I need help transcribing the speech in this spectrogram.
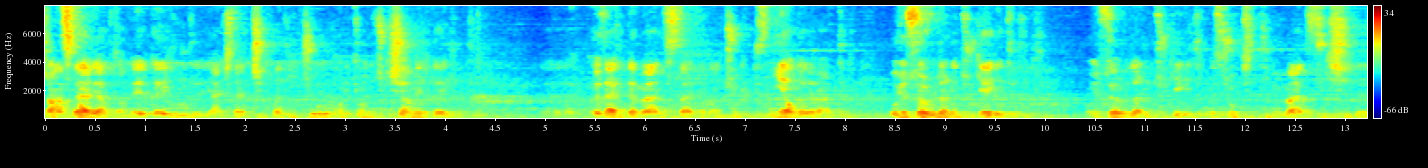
transfer yaptı, Amerika'ya gitti. Yani işten çıkmadı hiç çoğu. 12-13 kişi Amerika'ya gitti. Özellikle mühendis tayfadan. Çünkü biz niye o kadar artık oyun serverlarını Türkiye'ye getirdik? Oyun serverlarını Türkiye'ye getirmesi çok ciddi bir mühendislik işiydi.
